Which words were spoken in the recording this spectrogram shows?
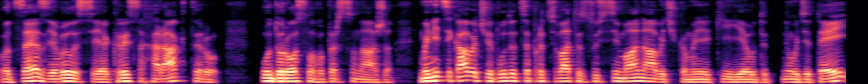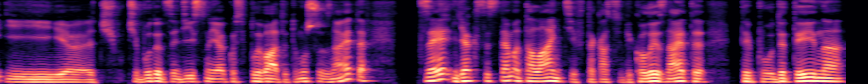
оце з'явилося як риса характеру у дорослого персонажа. Мені цікаво, чи буде це працювати з усіма навичками, які є у, дітей, і е, чи буде це дійсно якось впливати. Тому що, знаєте, це як система талантів, така собі, коли, знаєте, типу, дитина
